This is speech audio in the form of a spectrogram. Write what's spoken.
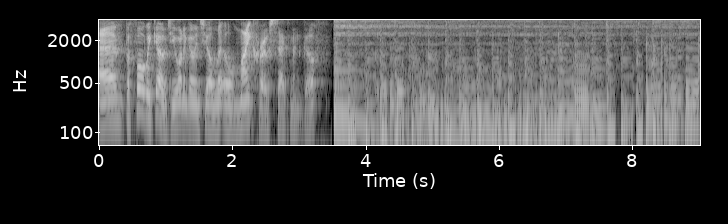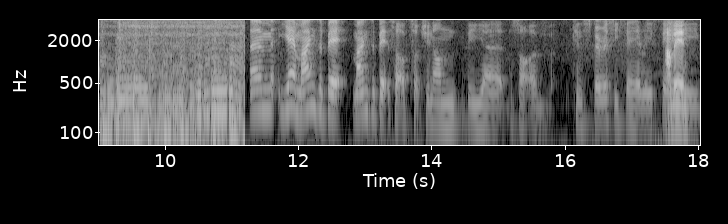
Um, before we go, do you want to go into your little micro segment, Guff? Um, yeah, mine's a bit, mine's a bit sort of touching on the uh, the sort of conspiracy theory theory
